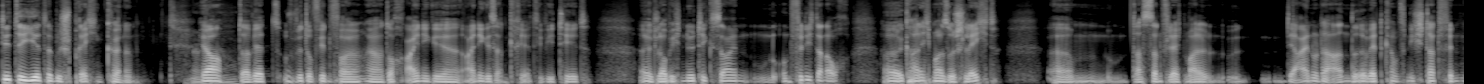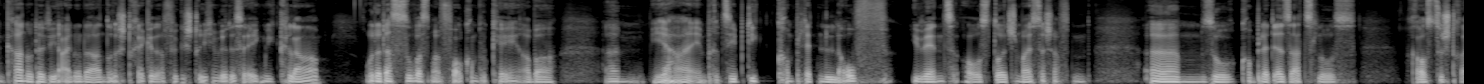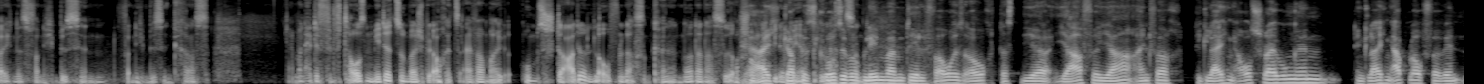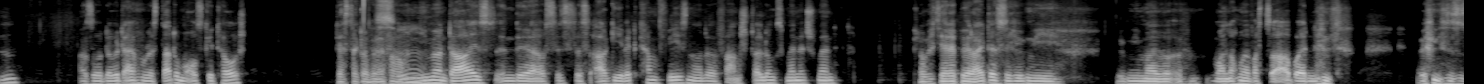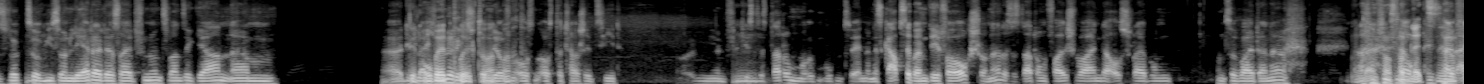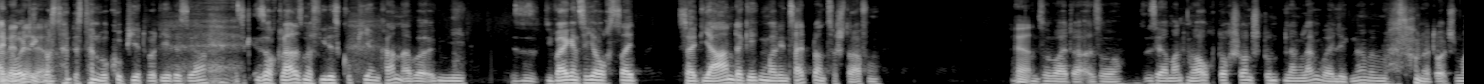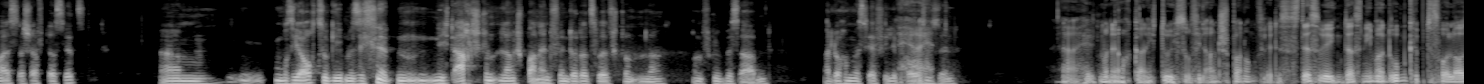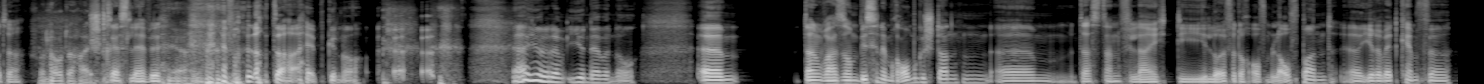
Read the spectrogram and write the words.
detaillierter besprechen können. Ja, ja genau. da wird, wird auf jeden Fall ja, doch einige, einiges an Kreativität, äh, glaube ich, nötig sein. Und finde ich dann auch äh, gar nicht mal so schlecht, ähm, dass dann vielleicht mal der ein oder andere Wettkampf nicht stattfinden kann oder die ein oder andere Strecke dafür gestrichen wird, ist ja irgendwie klar. Oder dass sowas mal vorkommt, okay. Aber ähm, ja, im Prinzip die kompletten Lauf-Events aus deutschen Meisterschaften ähm, so komplett ersatzlos rauszustreichen, das fand ich ein bisschen, fand ich ein bisschen krass. Ja, man hätte 5000 Meter zum Beispiel auch jetzt einfach mal ums Stadion laufen lassen können. Ne? Dann hast du auch schon. Ja, ich glaube, das große Problem beim DLV ist auch, dass die Jahr für Jahr einfach die gleichen Ausschreibungen, den gleichen Ablauf verwenden. Also da wird einfach nur das Datum ausgetauscht. Dass da, glaube ich, einfach auch niemand da ist in der, was ist das, AG Wettkampfwesen oder Veranstaltungsmanagement. Glaube ich, der bereit ist, sich irgendwie, irgendwie mal, mal nochmal was zu arbeiten Es wirkt so wie mhm. so ein Lehrer, der seit 25 Jahren ähm, äh, die Den gleiche Unterrichtsstunde aus, aus, der Tasche zieht. Irgendwie und vergisst mhm. das Datum oben zu ändern. Das gab es ja beim DV auch schon, ne? dass das Datum falsch war in der Ausschreibung und so weiter. Ne? Das ist, auch, ist halt eindeutig, ja. was dann, das dann nur kopiert wird jedes Jahr. Es ist auch klar, dass man vieles kopieren kann, aber irgendwie, ist, die weigern sich auch seit, seit Jahren dagegen, mal den Zeitplan zu straffen ja. und so weiter. Also es ist ja manchmal auch doch schon stundenlang langweilig, ne? wenn man so einer deutschen Meisterschaft da sitzt. Ähm, muss ich auch zugeben, dass ich es nicht acht Stunden lang spannend finde oder zwölf Stunden lang von früh bis Abend. Weil doch immer sehr viele Pausen ja, sind. Ja, hält man ja auch gar nicht durch, so viel Anspannung. Vielleicht ist es deswegen, dass niemand umkippt vor lauter, vor lauter Hype. Stresslevel. Ja. vor lauter Hype, genau. ja, you, you never know. Ähm, dann war so ein bisschen im Raum gestanden, ähm, dass dann vielleicht die Läufer doch auf dem Laufband äh, ihre Wettkämpfe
